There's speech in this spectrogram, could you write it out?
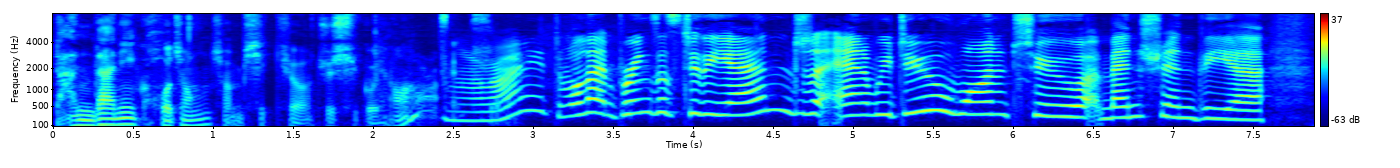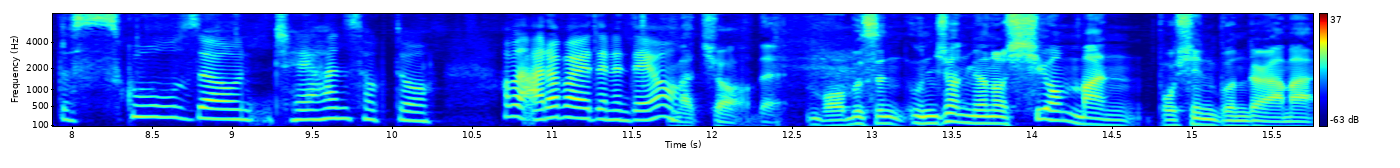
단단히 고정 좀 시켜 주시고요. All right. Well, that brings us to the end, and we do want to mention the uh, the school zone 제한 속도 한번 알아봐야 되는데요. 맞죠. 네. 뭐 무슨 운전면허 시험만 보신 분들 아마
